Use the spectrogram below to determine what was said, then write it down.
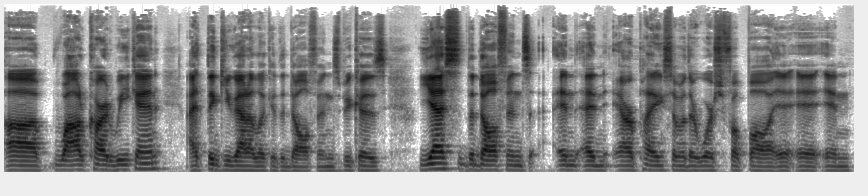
uh, wild card weekend, I think you got to look at the Dolphins because yes, the Dolphins and, and are playing some of their worst football in, in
